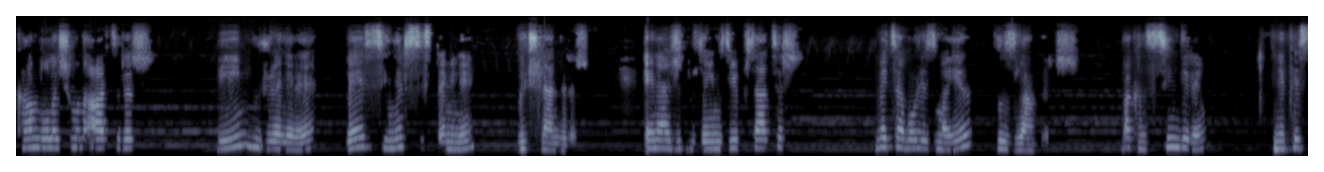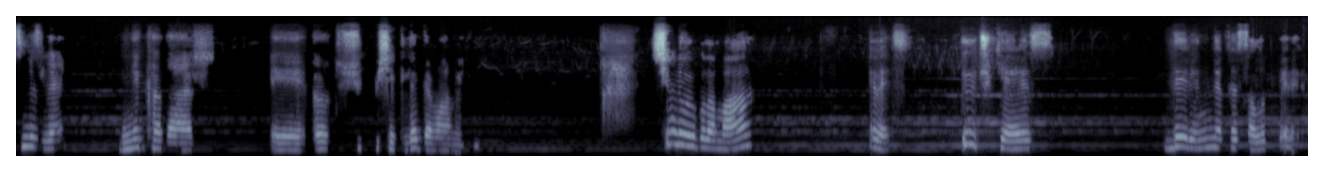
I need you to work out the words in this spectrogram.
kan dolaşımını artırır, beyin hücreleri ve sinir sistemini güçlendirir. Enerji düzeyimizi yükseltir, metabolizmayı hızlandırır. Bakın sindirim nefesimizle ne kadar e, örtüşük bir şekilde devam ediyor. Şimdi uygulama. Evet. Üç kez derin nefes alıp verelim.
